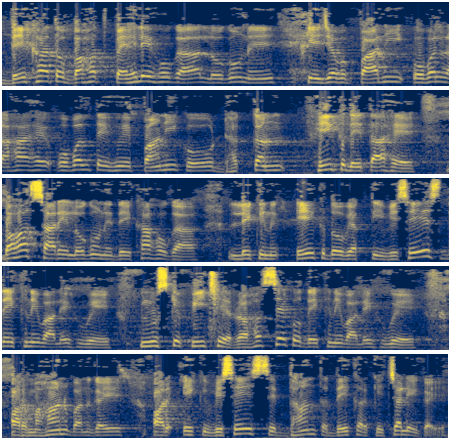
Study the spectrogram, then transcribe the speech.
देखा तो बहुत पहले होगा लोगों ने कि जब पानी उबल रहा है, उबलते हुए पानी को ढक्कन फेंक देता है। बहुत सारे लोगों ने देखा होगा, लेकिन एक दो व्यक्ति विशेष देखने वाले हुए, उसके पीछे रहस्य को देखने वाले हुए और महान बन गए और एक विशेष सिद्धांत देकर के चले गए।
